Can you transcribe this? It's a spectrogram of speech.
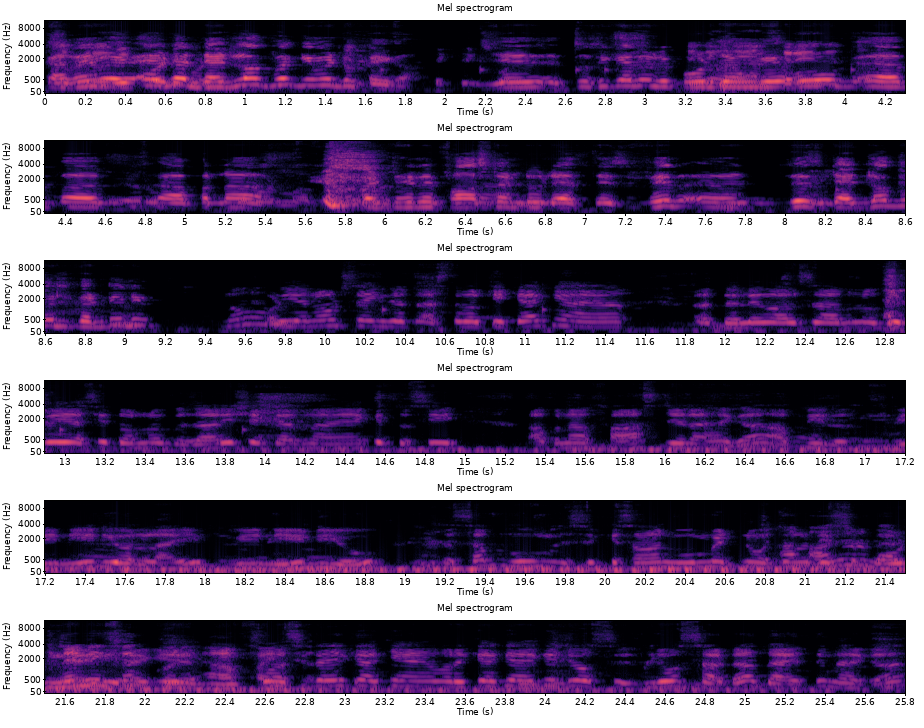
ਕਰ ਰਹੇ ਹੋ ਇਹਦਾ ਡੈਡਲੌਕ ਫਿਰ ਕਿਵੇਂ ਟੁੱਟੇਗਾ ਜੇ ਤੁਸੀਂ ਕਹਿੰਦੇ ਰਿਪੋਰਟ ਦੇਵੋਗੇ ਉਹ ਆਪਣਾ ਬੱਠੇ ਨੇ fast and to death this ਫਿਰ this deadlock will continue No, we are not saying that Astaval ke kya kya aaya ਅ, ਸਾਹਿਬ ਨੂੰ ਕਿ ਵੀ ਅਸੀਂ ਤੁਹਾਨੂੰ ਗੁਜ਼ਾਰਿਸ਼ ਹੀ ਕਰਨ ਆਏ ਹਾਂ ਕਿ ਤੁਸੀਂ ਆਪਣਾ ਫਾਸਟ ਜਿਹੜਾ ਹੈਗਾ ਆਪਣੀ we need your life we need you ਤੇ ਸਭ ਕਿਸਾਨ ਮੂਵਮੈਂਟ ਨੂੰ ਉਹਨਾਂ ਦੀ ਸਪੋਰਟ ਨਹੀਂ ਸਰ ਸੋ ਅਸੀਂ ਇਹ ਕਹਿ ਕੇ ਆਏ ਔਰ ਕਹਿ ਕੇ ਆਏ ਕਿ ਜੋ ਜੋ ਸਾਡਾ ਦਾਇਤਵ ਹੈਗਾ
